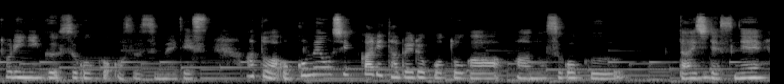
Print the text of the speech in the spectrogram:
鶏肉すごくおすすめです。あとはお米をしっかり食べることがあのすごく大事ですね。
